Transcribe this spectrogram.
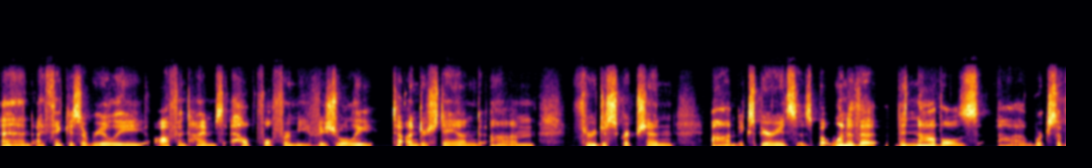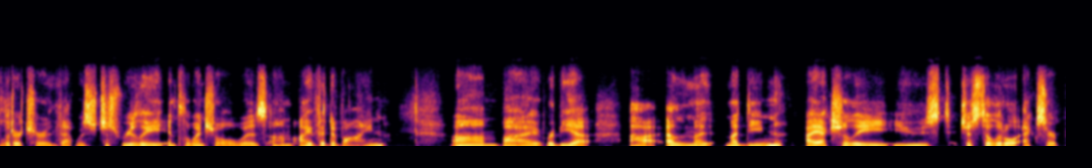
and I think is a really oftentimes helpful for me visually to understand um, through description um, experiences. But one of the the novels, uh, works of literature that was just really influential was um, I the Divine um, by Rabih uh, El Madin. I actually used just a little excerpt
